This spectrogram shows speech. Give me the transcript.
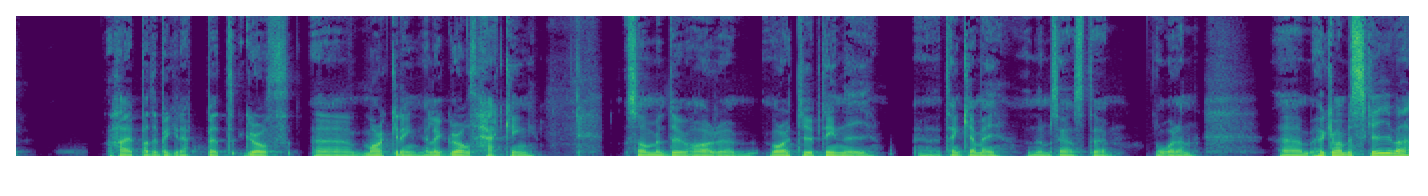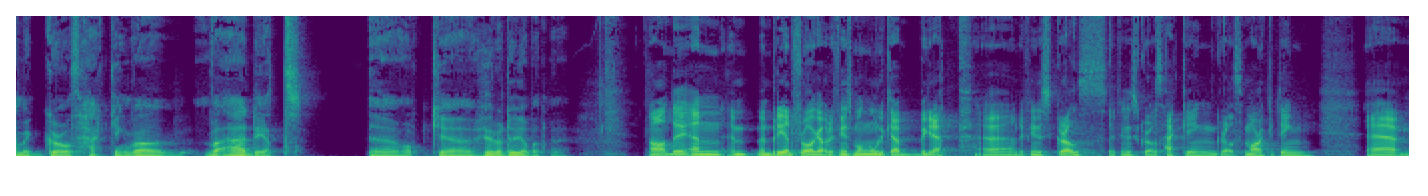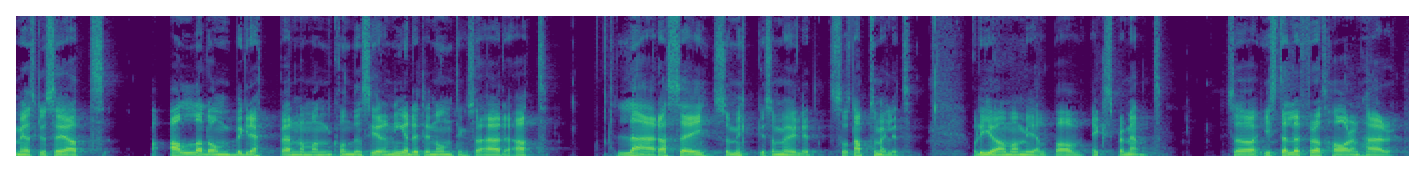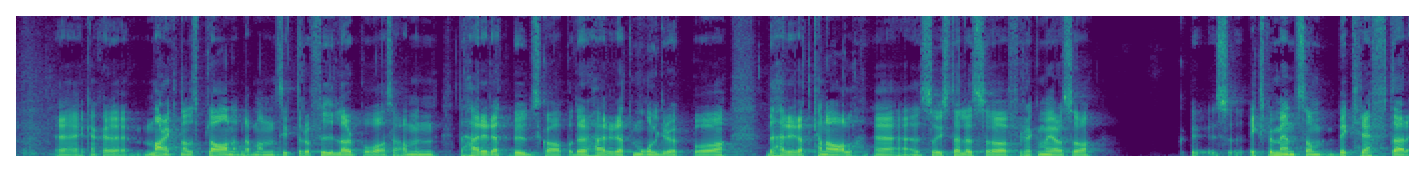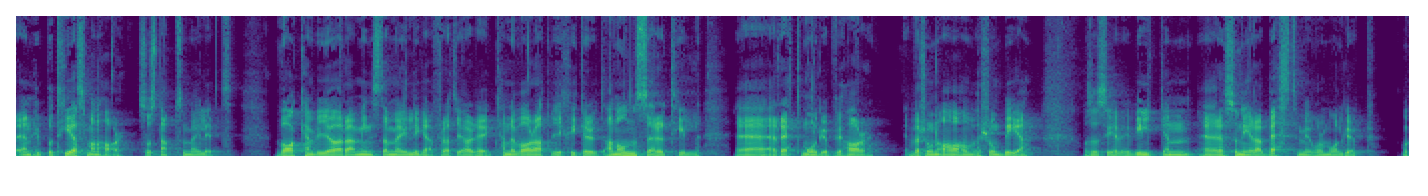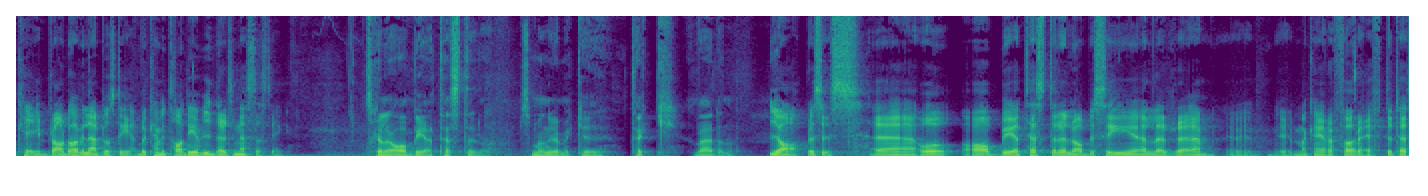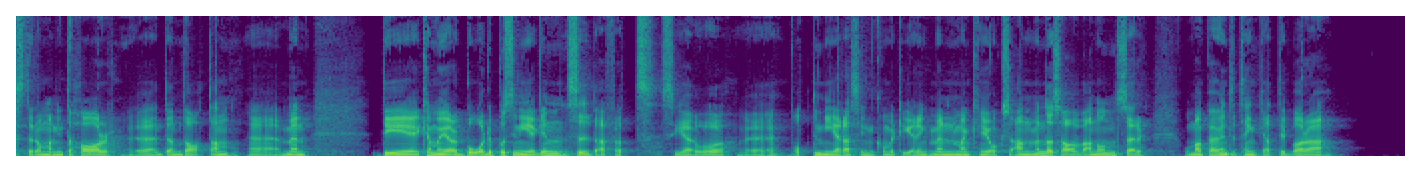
hypade begreppet growth uh, marketing eller growth hacking. Som du har eh, varit djupt inne i, uh, tänker jag mig, under de senaste åren. Uh, hur kan man beskriva det här med growth hacking? Vad, vad är det? och hur har du jobbat med det? Ja, det är en, en, en, bred fråga och det finns många olika begrepp. Det finns growth, det finns growth hacking, growth marketing. Men jag skulle säga att alla de begreppen, om man kondenserar ner det till någonting så är det att lära sig så mycket som möjligt så snabbt som möjligt. Och det gör man med hjälp av experiment. Så istället för att ha den här eh, kanske marknadsplanen där man sitter och filar på så, ja, men det här är rätt budskap och det här är rätt målgrupp och det här är rätt kanal. Eh, så istället så försöker man göra så, eh, så experiment som bekräftar en hypotes man har så snabbt som möjligt. Vad kan vi göra minsta möjliga för att göra det? Kan det vara att vi skickar ut annonser till eh, rätt målgrupp? Vi har version A och version B. Och så ser vi vilken eh, resonerar bäst med vår målgrupp. Okej, bra, då har vi lärt oss det. Då kan vi ta det vidare till nästa steg. Så kallade AB-tester då, som man gör mycket i techvärlden. Ja, precis. Eh, och AB-tester eller ABC eller eh, man kan göra före och efter-tester om man inte har den datan. Men det kan man göra både på sin egen sida för att se och eh, optimera sin konvertering. Men man kan ju också använda sig av annonser. Och man behöver inte tänka att det är bara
